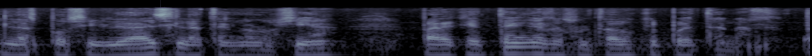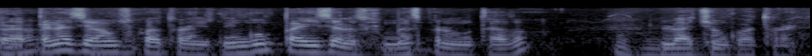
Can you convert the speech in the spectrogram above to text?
y las posibilidades y la tecnología para que tenga el resultado que puede tener. Pero apenas llevamos cuatro años. Ningún país de los que me has preguntado lo ha hecho en cuatro años.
